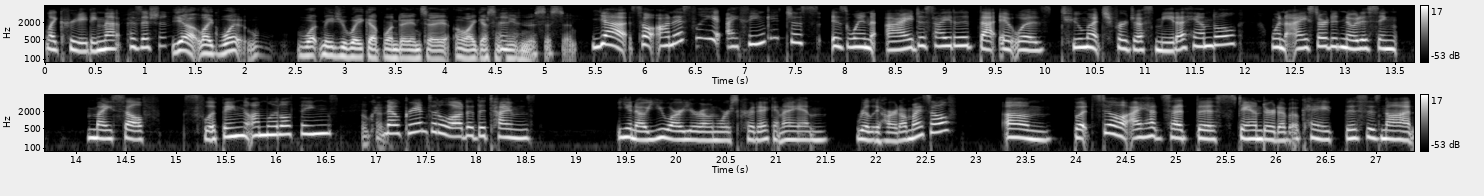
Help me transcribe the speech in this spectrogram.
like creating that position, Yeah, like what? What made you wake up one day and say, "Oh, I guess I Uh, need an assistant"? Yeah. So honestly, I think it just is when I decided that it was too much for just me to handle. When I started noticing myself slipping on little things. Okay. Now, granted, a lot of the times, you know, you are your own worst critic, and I am really hard on myself. Um, but still, I had set this standard of, okay, this is not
